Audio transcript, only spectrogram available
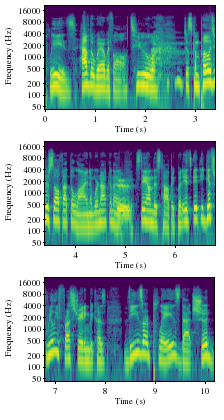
please have the wherewithal to just compose yourself at the line and we're not going to stay on this topic but it's it, it gets really frustrating because these are plays that should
